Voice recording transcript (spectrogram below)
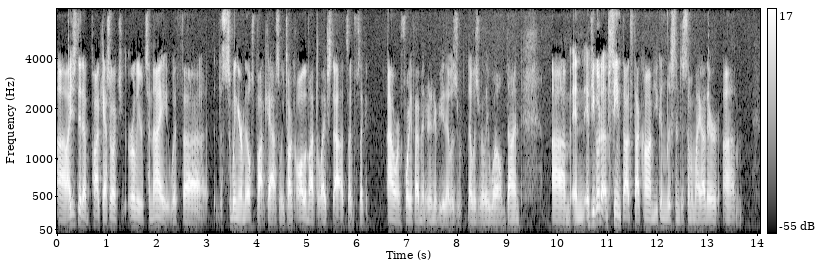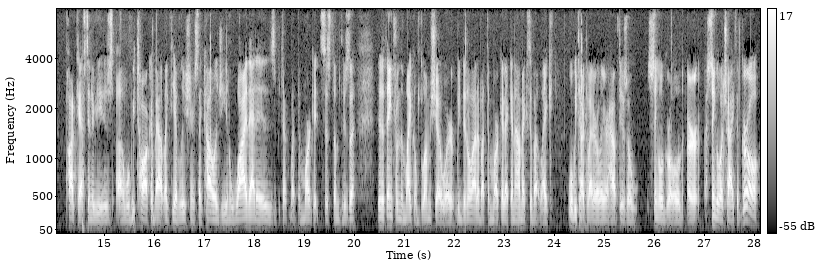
uh, I just did a podcast earlier tonight with uh, the Swinger MILF podcast, and we talked all about the lifestyle. It's like, it was like an hour and 45 minute interview that was that was really well done. Um, and if you go to obscenethoughts.com, you can listen to some of my other um, podcast interviews uh, where we talk about like the evolutionary psychology and why that is. We talk about the market system. There's a there's a thing from the Michael Blum show where we did a lot about the market economics about like what we talked about earlier. How if there's a single girl or a single attractive girl,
